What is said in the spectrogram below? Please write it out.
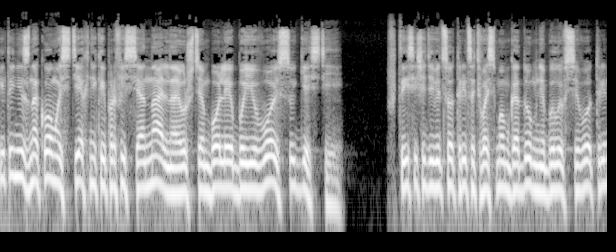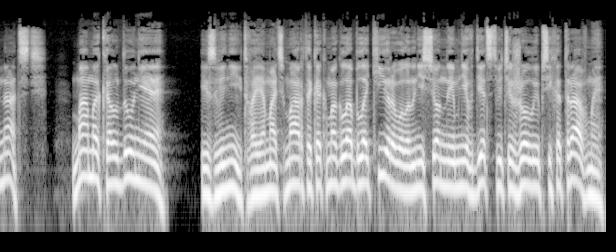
и ты не знакома с техникой профессиональной, а уж тем более боевой сугестии. В 1938 году мне было всего 13. Мама-колдунья... Извини, твоя мать Марта как могла блокировала нанесенные мне в детстве тяжелые психотравмы,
